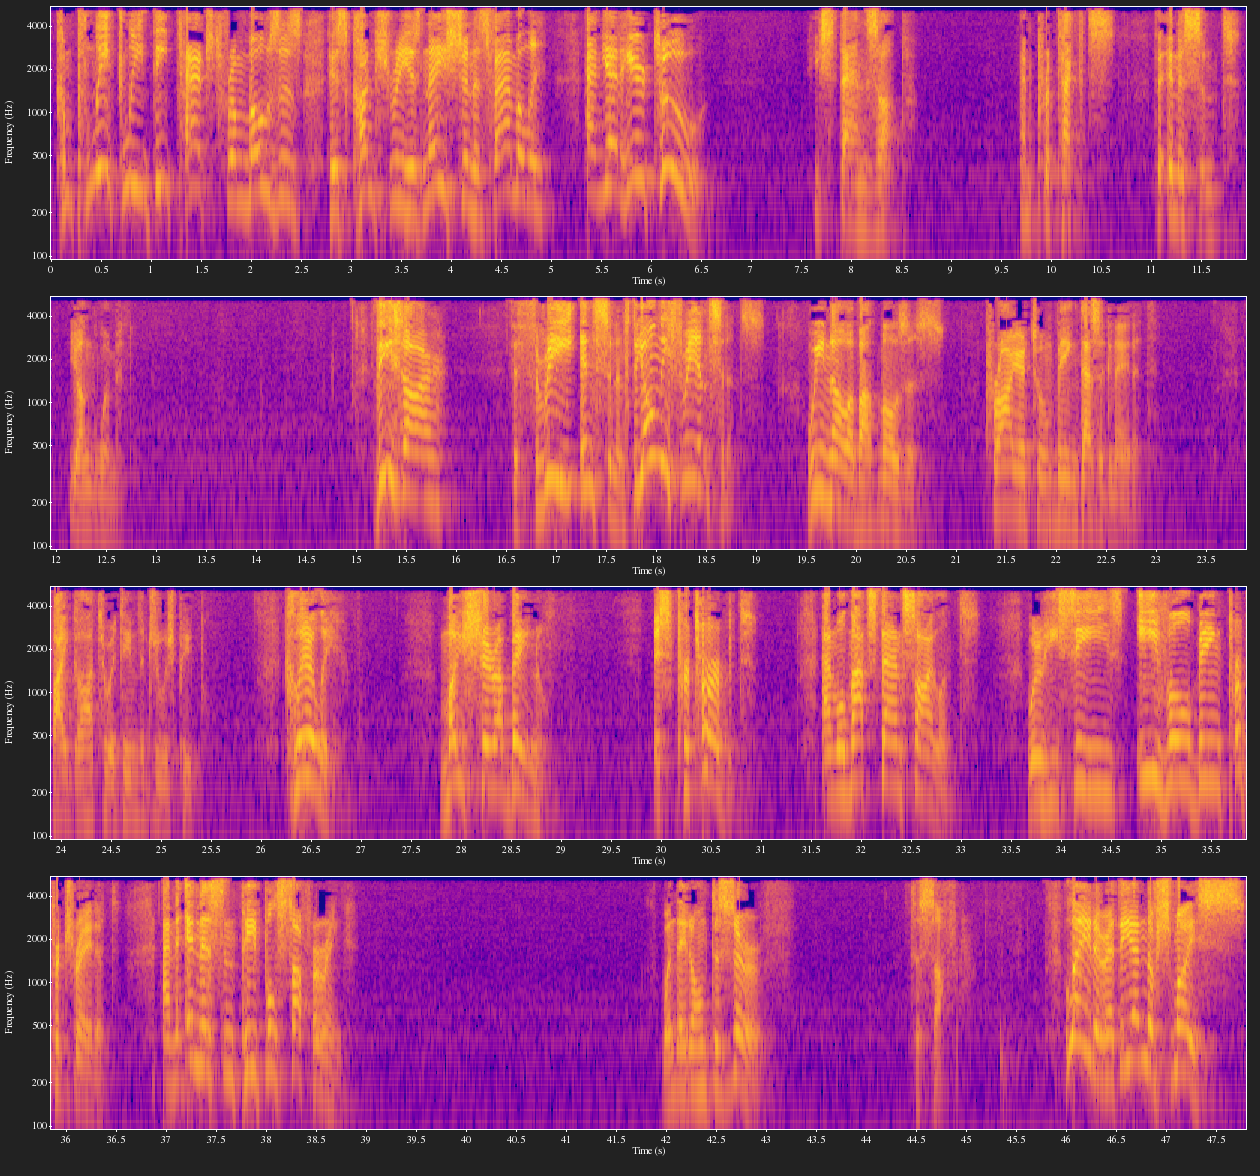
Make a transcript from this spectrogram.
Completely detached from Moses, his country, his nation, his family. And yet here too, he stands up and protects the innocent young women. These are the three incidents, the only three incidents we know about Moses prior to him being designated by God to redeem the Jewish people. Clearly, Moshe Rabbeinu is perturbed and will not stand silent where he sees evil being perpetrated and innocent people suffering. When they don't deserve to suffer. Later, at the end of Shmois,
